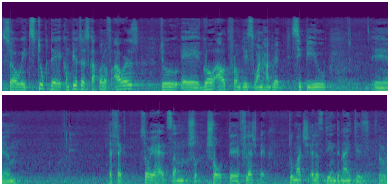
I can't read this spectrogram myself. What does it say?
So it took the computers a couple of hours to uh, go out from this 100 CPU um, effect. Sorry, I had some sh short uh, flashback. Too much LSD in the 90s. So.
